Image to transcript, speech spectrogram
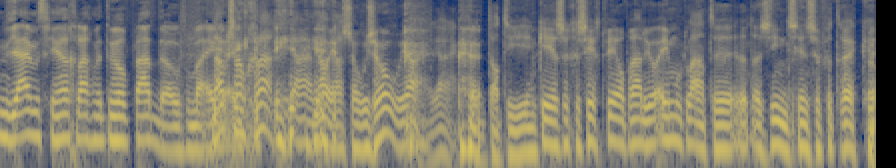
dat jij misschien heel graag met hem wil praten erover. Maar Nou, ik zou hem graag. Ja, nou ja, sowieso. Ja, ja, ik dat hij een keer zijn gezicht weer op Radio 1 moet laten eh, zien sinds zijn vertrek eh,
